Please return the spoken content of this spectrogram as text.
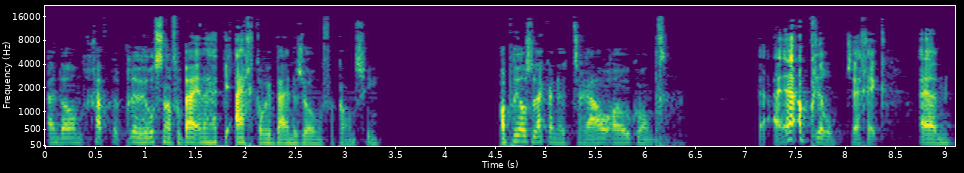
En dan gaat april heel snel voorbij. En dan heb je eigenlijk alweer bijna zomervakantie. April is lekker neutraal ook, want... Ja, april, zeg ik. En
